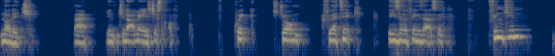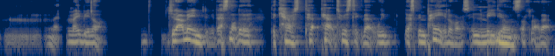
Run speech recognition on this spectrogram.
knowledge. That you, do you know what I mean? It's just like quick, strong, athletic. These are the things that I say. Thinking, mm, maybe not. Do you know what I mean? That's not the the characteristic that we that's been painted of us in the media mm. and stuff like that,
